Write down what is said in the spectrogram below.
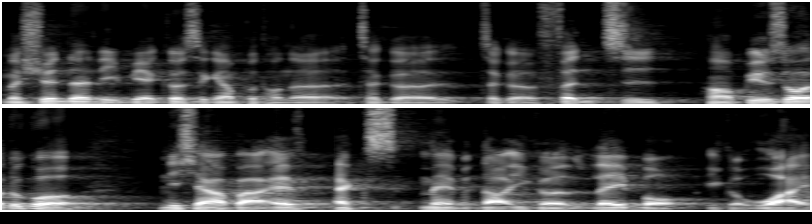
machine 的里面各式各样不同的这个这个分支，好，比如说如果你想要把 f x map 到一个 label 一个 y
